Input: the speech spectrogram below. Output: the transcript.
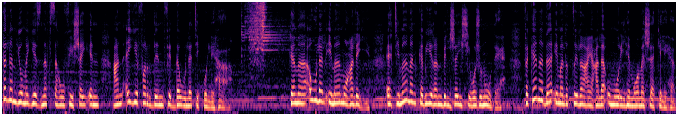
فلم يميز نفسه في شيء عن أي فرد في الدولة كلها. كما أولى الإمام علي اهتماما كبيرا بالجيش وجنوده فكان دائم الاطلاع على أمورهم ومشاكلهم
